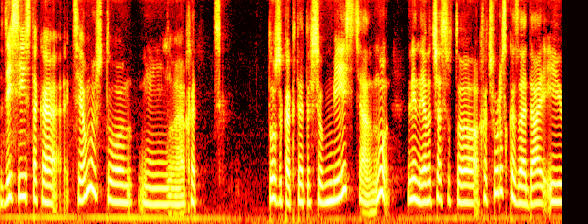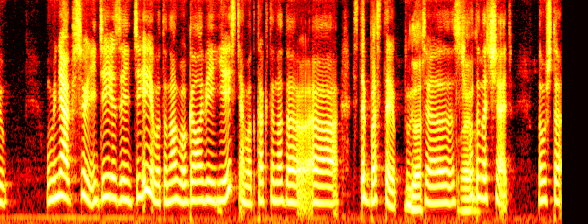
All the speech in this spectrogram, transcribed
Здесь есть такая тема, что э, тоже как-то это все вместе. Ну, блин, я вот сейчас вот э, хочу рассказать, да, и у меня все идея за идеей, вот она в голове есть, а вот как-то надо степ-by-степ, то Да, есть э, с чего-то начать. Потому что, э,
